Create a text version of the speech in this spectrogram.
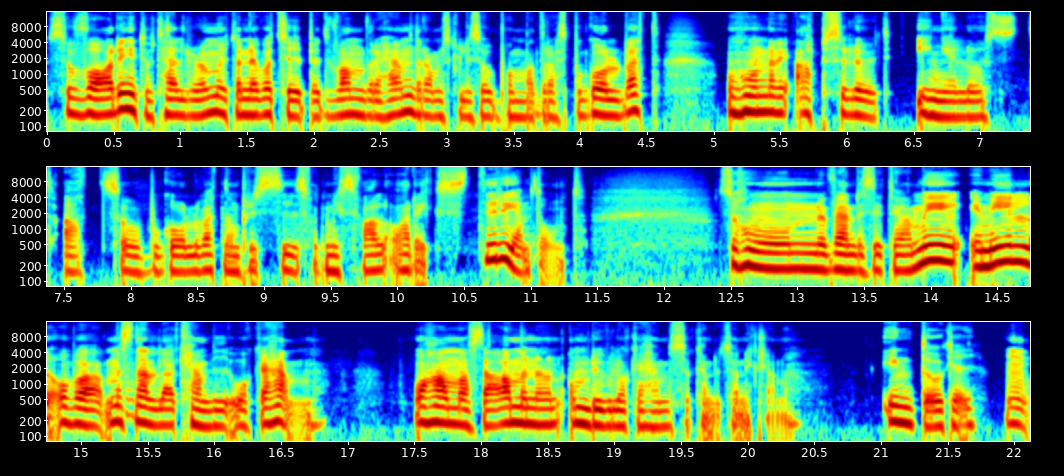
så var det inget hotellrum utan det var typ ett vandrarhem där de skulle sova på en madrass på golvet. Och hon hade absolut ingen lust att sova på golvet när hon precis fått missfall och hade extremt ont. Så hon vände sig till Emil och bara, men snälla kan vi åka hem? Och han var såhär, ja men om du vill åka hem så kan du ta nycklarna. Inte okej. Okay. Mm.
